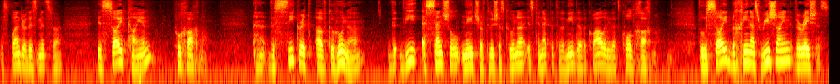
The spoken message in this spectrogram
the splendor of this mitzvah, is soid kayin hu chachma. The secret of kahuna, the, the, essential nature of kedushas kahuna, is connected to the midah, the quality that's called chachma. V'usoid bechinas rishain v'reishis.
